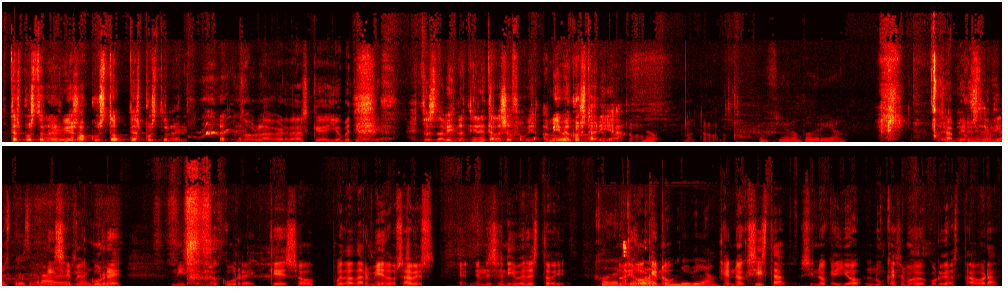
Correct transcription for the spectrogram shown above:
has- te has puesto nervioso, Justo? ¿Te has puesto nervioso? No, la verdad es que yo me tiraría. Entonces David no tiene talasofobia. A mí me costaría. No, No. no tengo, no. Uf, yo no podría. O sea, pero es que ni, se me aquí. ocurre, ni se me ocurre que eso pueda dar miedo, ¿sabes? En, en ese nivel estoy. Joder, No digo que no-. Que no exista, sino que yo nunca se me había ocurrido hasta ahora.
